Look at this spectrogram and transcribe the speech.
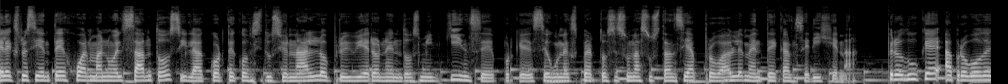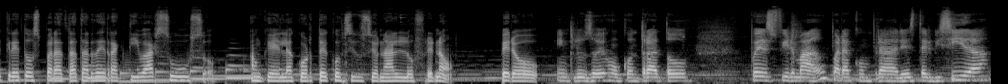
El expresidente Juan Manuel Santos y la Corte Constitucional lo prohibieron en 2015 porque, según expertos, es una sustancia probablemente cancerígena. Pero Duque aprobó decretos para tratar de reactivar su uso, aunque la Corte Constitucional lo frenó. Pero incluso dejó un contrato pues firmado para comprar este herbicida.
